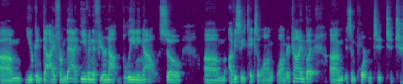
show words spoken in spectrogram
um, you can die from that even if you're not bleeding out. So um, obviously, it takes a long longer time, but um, it's important to, to,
